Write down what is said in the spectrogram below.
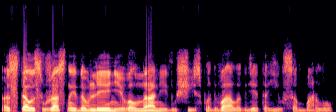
осталось ужасное давление, волнами идущие из подвала, где таился Барлоу.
